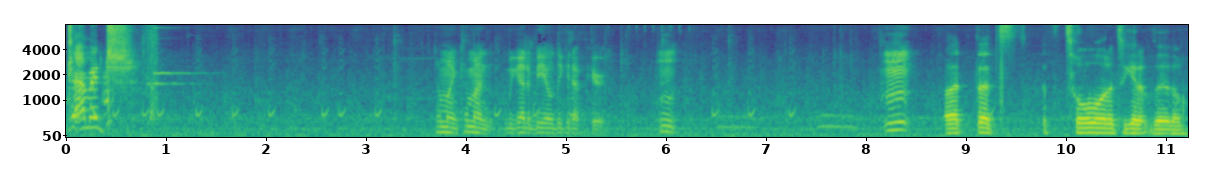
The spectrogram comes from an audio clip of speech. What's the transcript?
Damn it! Come on, come on. We got to be able to get up here. Mm. Mm. Oh, that, that's, that's a tall order to get up there, though.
